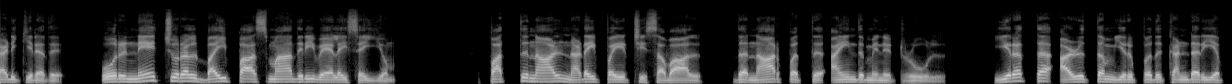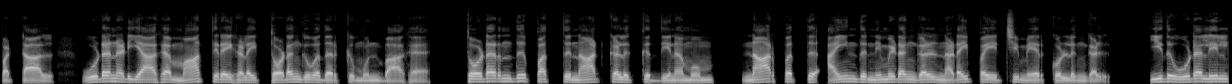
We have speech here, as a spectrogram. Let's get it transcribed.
கடிக்கிறது. ஒரு நேச்சுரல் பைபாஸ் மாதிரி வேலை செய்யும். பத்து நாள் நடைப்பயிற்சி சவால் த நாற்பத்து ஐந்து மினிட் ரூல். இரத்த அழுத்தம் இருப்பது கண்டறியப்பட்டால் உடனடியாக மாத்திரைகளைத் தொடங்குவதற்கு முன்பாக தொடர்ந்து பத்து நாட்களுக்கு தினமும் நாற்பத்து ஐந்து நிமிடங்கள் நடைப்பயிற்சி மேற்கொள்ளுங்கள். இது உடலில்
